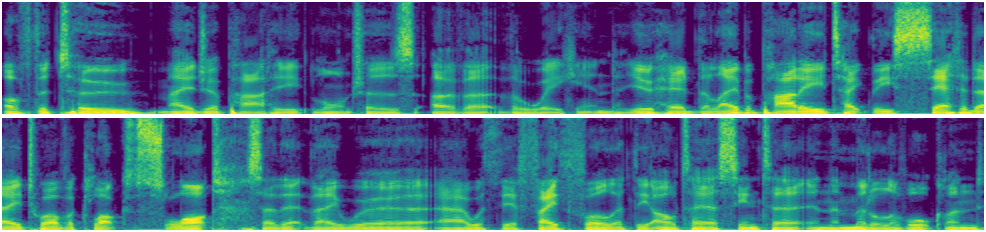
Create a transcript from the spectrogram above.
of the two major party launches over the weekend. You had the Labour Party take the Saturday 12 o'clock slot so that they were uh, with their faithful at the Aotea Centre in the middle of Auckland.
